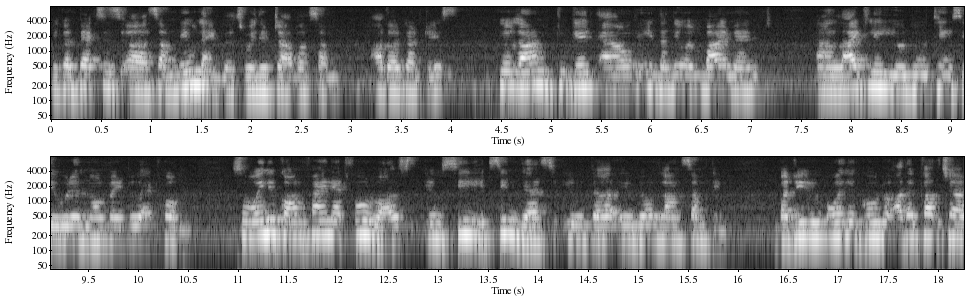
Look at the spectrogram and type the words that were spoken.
You can practice uh, some new language when you travel some other countries. You learn to get out in the new environment and likely you do things you wouldn't normally do at home. So when you confine at four walls, you see it seems that you the, you don't learn something, but you when you go to other culture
